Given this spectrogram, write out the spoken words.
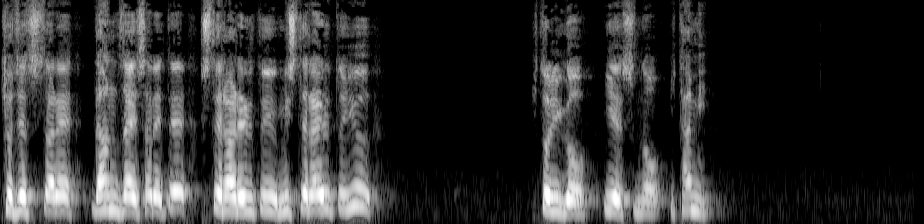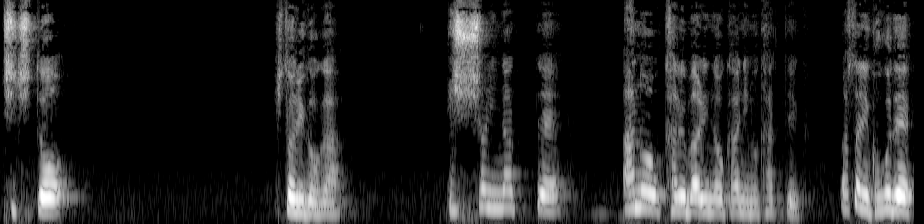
拒絶され断罪されて捨てられるという見捨てられるという一人子イエスの痛み。父と一人子が一緒になってあのカルバリの川に向かっていく。まさにここで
